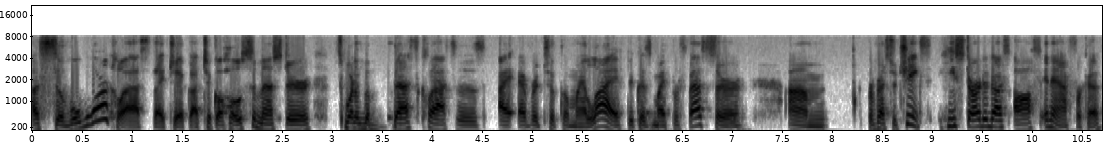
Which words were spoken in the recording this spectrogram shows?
a Civil War class that I took. I took a whole semester. It's one of the best classes I ever took in my life because my professor, um, Professor Cheeks, he started us off in Africa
